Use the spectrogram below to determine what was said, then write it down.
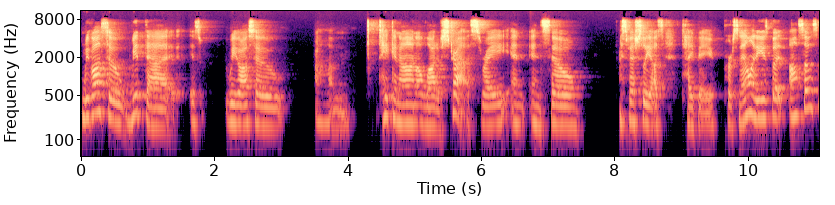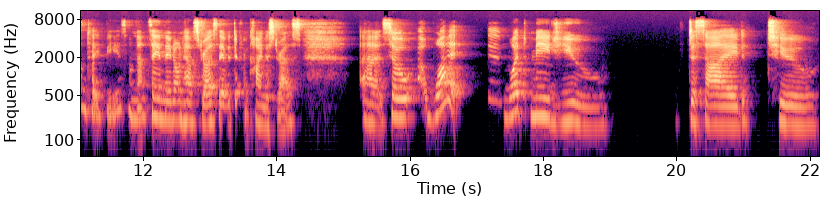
we've also with that is we've also um, taken on a lot of stress right and and so especially us type A personalities, but also some type Bs. I'm not saying they don't have stress; they have a different kind of stress. Uh, so, what what made you decide to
